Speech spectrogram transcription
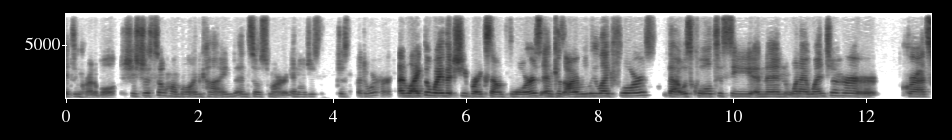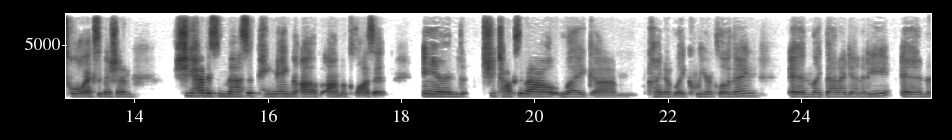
It's incredible. She's just so humble and kind and so smart, and I just just adore her. I like the way that she breaks down floors, and because I really like floors, that was cool to see. And then when I went to her grad school exhibition, she had this massive painting of um, a closet, and she talks about like um, kind of like queer clothing and like that identity and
